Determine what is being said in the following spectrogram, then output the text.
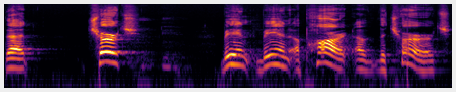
That church, being, being a part of the church,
